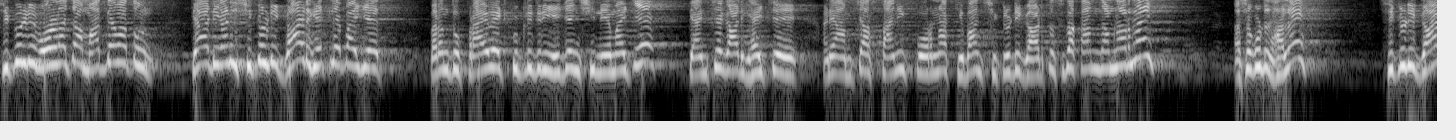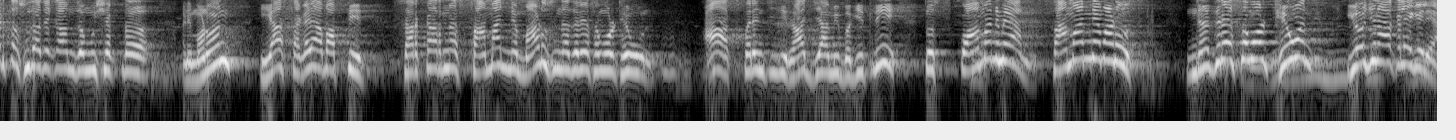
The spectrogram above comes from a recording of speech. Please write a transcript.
सिक्युरिटी बोर्डाच्या माध्यमातून त्या ठिकाणी सिक्युरिटी गार्ड घेतले पाहिजेत. परंतु प्रायव्हेट कुठली तरी एजन्सी नेमायचे त्यांचे गार्ड घ्यायचे. आणि आमच्या स्थानिक पोरणा किमान सिक्युरिटी गार्डचं सुद्धा काम जमणार नाही. असं कुठं झालंय? सिक्युरिटी गार्डचं सुद्धा ते काम जमू शकतं. आणि म्हणून या सगळ्या बाबतीत सरकारनं सामान्य माणूस नजरेसमोर ठेवून आजपर्यंतची जी राज्य आम्ही बघितली तो कॉमन मॅन सामान्य माणूस नजरेसमोर ठेवून योजना आखल्या गेल्या.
